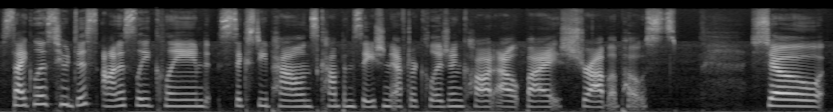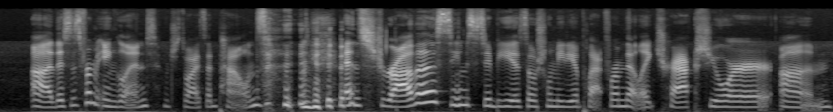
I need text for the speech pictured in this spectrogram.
cyclist who dishonestly claimed 60 pounds compensation after collision caught out by Strava posts. So uh, this is from England, which is why I said pounds. and Strava seems to be a social media platform that like tracks your um,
